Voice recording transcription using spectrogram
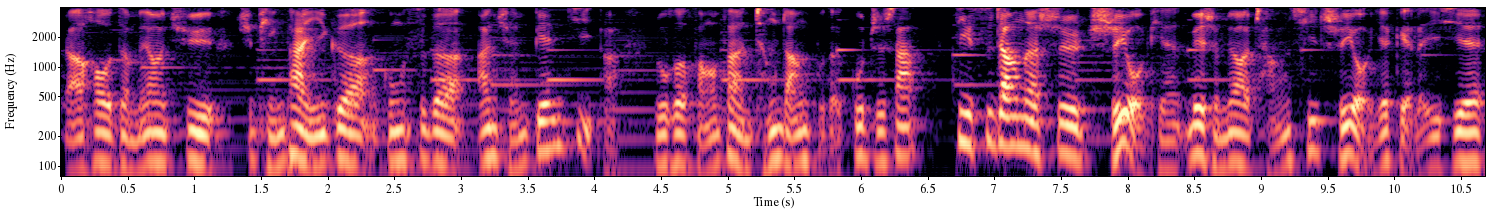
然后怎么样去去评判一个公司的安全边际啊？如何防范成长股的估值杀？第四章呢是持有篇，为什么要长期持有？也给了一些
